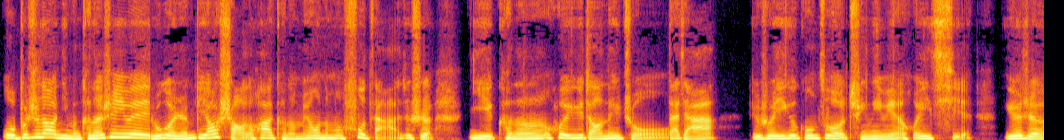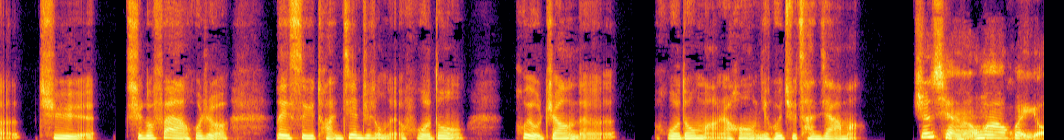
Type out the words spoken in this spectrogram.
我不知道你们可能是因为如果人比较少的话，可能没有那么复杂。就是你可能会遇到那种大家，比如说一个工作群里面会一起约着去吃个饭，或者类似于团建这种的活动，会有这样的活动吗？然后你会去参加吗？之前的话会有，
